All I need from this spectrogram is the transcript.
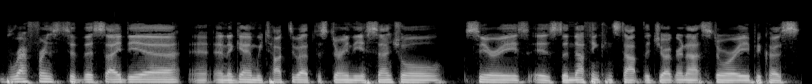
reference to this idea, and, and again we talked about this during the Essential series, is the Nothing Can Stop the Juggernaut story because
